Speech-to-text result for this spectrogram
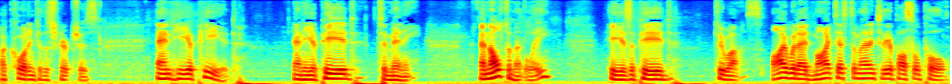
according to the scriptures. And he appeared, and he appeared to many. And ultimately, he has appeared to us. I would add my testimony to the Apostle Paul.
